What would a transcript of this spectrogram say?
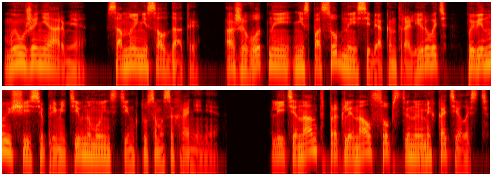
Мы уже не армия, со мной не солдаты, а животные, не способные себя контролировать, повинующиеся примитивному инстинкту самосохранения. Лейтенант проклинал собственную мягкотелость.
